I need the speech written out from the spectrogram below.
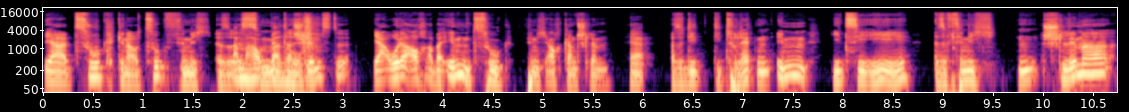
ja, Zug, genau, Zug finde ich, also Am ist somit das Hauptbahnhof. Schlimmste. Ja, oder auch, aber im Zug finde ich auch ganz schlimm. Ja. Also die, die Toiletten im ICE, also finde ich hm, schlimmer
